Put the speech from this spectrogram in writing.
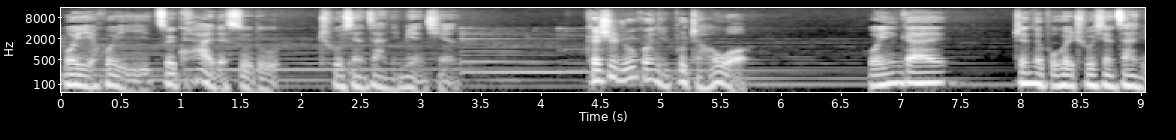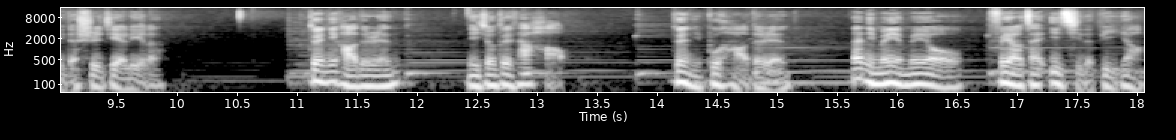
我也会以最快的速度出现在你面前。可是如果你不找我，我应该真的不会出现在你的世界里了。对你好的人，你就对他好；对你不好的人，那你们也没有非要在一起的必要。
